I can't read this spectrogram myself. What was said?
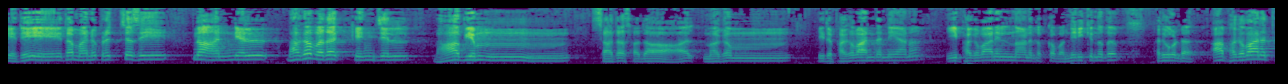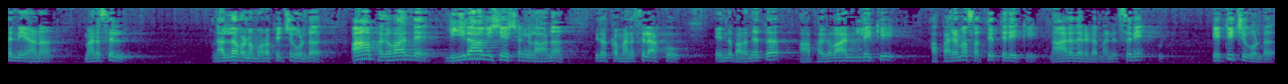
യഥേതമനുപൃച്ഛസി. നാന്യൽ ഭഗവത കിഞ്ചിൽ ഭാവ്യം സദസദാത്മകം. ഇത് ഭഗവാൻ തന്നെയാണ്. ഈ ഭഗവാനിൽ നിന്നാണ് ഇതൊക്കെ വന്നിരിക്കുന്നത്. അതുകൊണ്ട് ആ ഭഗവാനെ തന്നെയാണ് മനസ്സിൽ നല്ലവണ്ണം ഉറപ്പിച്ചുകൊണ്ട് ആ ഭഗവാന്റെ ലീലാവിശേഷങ്ങളാണ് ഇതൊക്കെ മനസ്സിലാക്കൂ എന്ന് പറഞ്ഞിട്ട് ആ ഭഗവാനിലേക്ക് ആ പരമസത്യത്തിലേക്ക് നാരദരുടെ മനസ്സിനെ എത്തിച്ചുകൊണ്ട്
